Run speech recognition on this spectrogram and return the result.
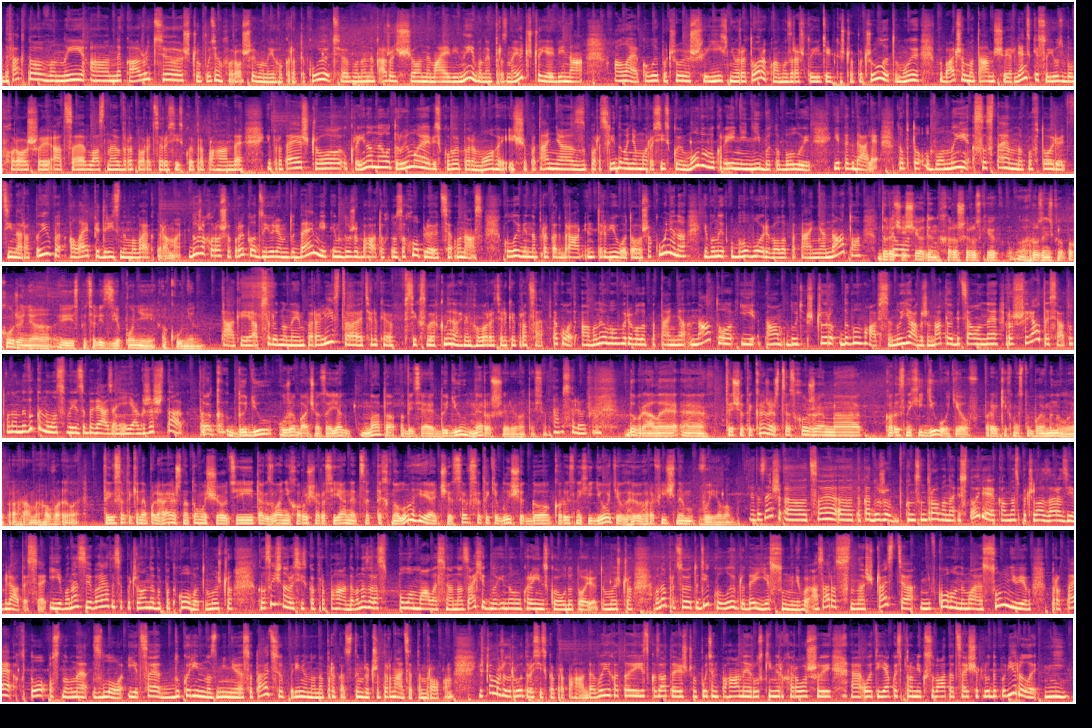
де-факто вони не кажуть, що Путін хороший, вони його критикують. Вони не кажуть, що немає війни, вони признають, що є війна. Але коли почуєш їхню риторику, а ми зрештою її тільки що почули, то ми побачимо там, що і радянський союз був хороший, а це власне в риториці російської пропаганди, і про те, що Україна не отримує військової перемоги, і що питання з переслідуваннями російської мови в Україні, нібито були і так далі. Тобто вони системно повторюють ці наративи, але під різними векторами. Дуже хороший приклад з Юрієм Дудем, яким дуже багато хто захоплюється у нас, коли він, наприклад, брав інтерв'ю у того Шакуніна, і вони обговорювали питання НАТО. До речі, то... ще один хороший русський грузинського походження і спеціаліст з Японії Акунін. Так, і абсолютно не імперіаліст, тільки в всіх своїх книгах він говорить тільки про це. Так от, а вони обговорювали питання НАТО, і там Дудь щиро дивувався. Ну як же НАТО обіцяло не розширятися, а тут воно не виконало свої зобов'язання. Як же ж так? Тобто... Так, Дудю уже бачу це. Як НАТО обіцяє Дудю не розширюватися. Абсолютно добре, але е, те, що ти кажеш, це схоже на корисних ідіотів, про яких ми з тобою минулої програми говорили. Ти все-таки наполягаєш на тому, що ці так звані хороші росіяни це технологія, чи це все-таки ближче до корисних ідіотів з географічним виявом? Ти знаєш, е, це е, така дуже концентрована історія, яка в нас почала зараз з'являтися, і вона з'являтися почала не випадково, тому що класична російська пропаганда вона зараз поламалася на західну і на українську аудиторію, тому що вона працює тоді, коли в людей є сумніви. А зараз, на щастя, ні в кого немає сумнівів про те, хто основне зло, і це докорінно змінює ситуацію порівняно, наприклад, з тим же 14 роком. І що може зробити російська пропаганда? Виїхати і сказати, що Путін поганий, русський мір хороший, е, от і якось проміксувати це, щоб люди повірили? Ні.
